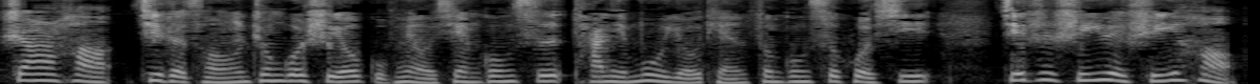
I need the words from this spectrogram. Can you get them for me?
十二号记者从中国石油股份有限公司塔里木油田分公司获悉截至十一月十一号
